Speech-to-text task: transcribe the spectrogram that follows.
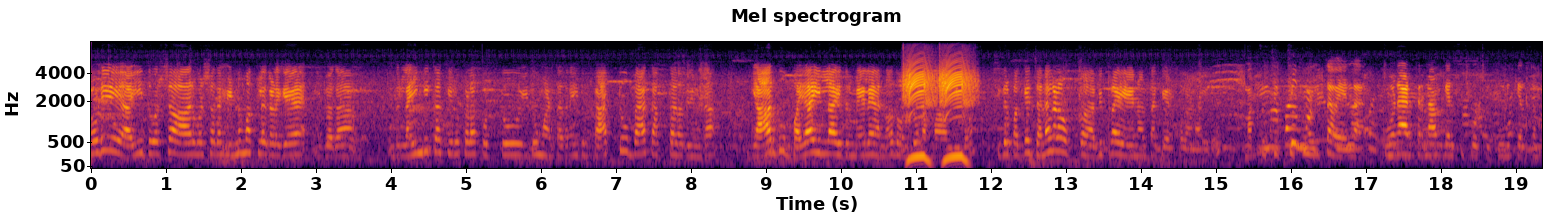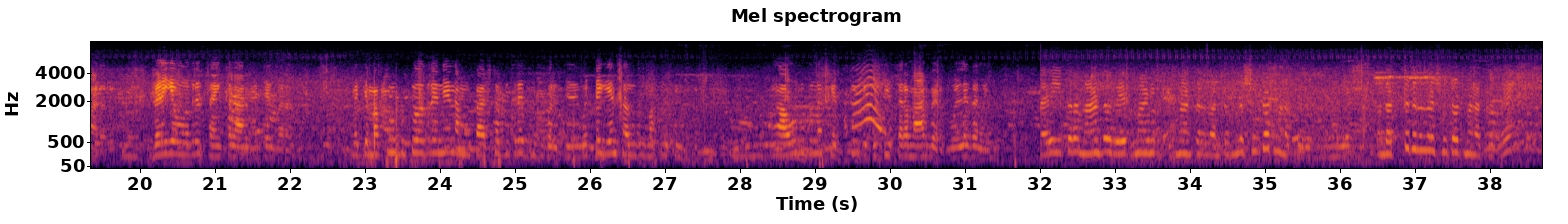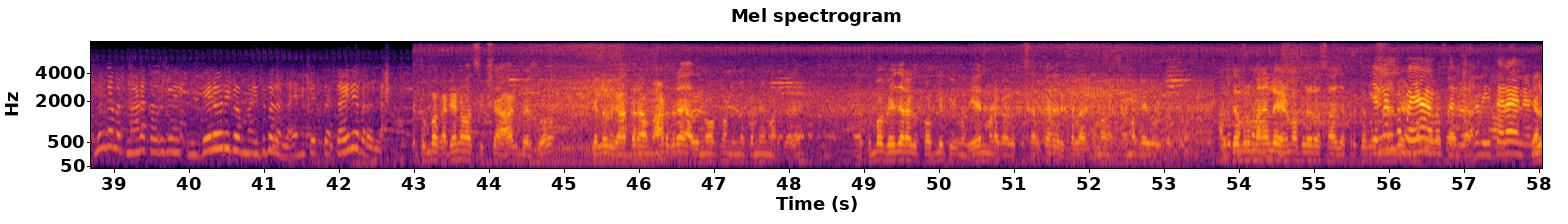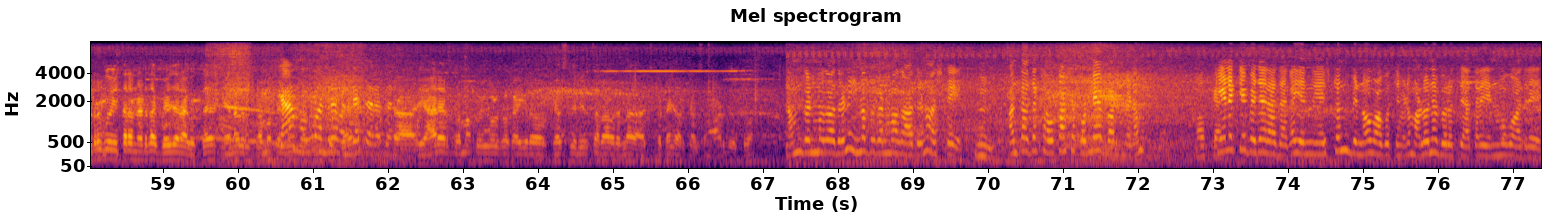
ನೋಡಿ, ಐದು ವರ್ಷ, ಆರು ವರ್ಷದ ಹೆಣ್ಣು ಮಕ್ಕಳುಗಳಿಗೆ ಇವಾಗ ಒಂದು ಲೈಂಗಿಕ ಕಿರುಕುಳ ಕೊಟ್ಟು ಇದು ಮಾಡ್ತಾ ಇದು ಬ್ಯಾಕ್ ಟು ಬ್ಯಾಕ್ ಆಗ್ತಾ ಇರೋದ್ರಿಂದ ಯಾರಿಗೂ ಭಯ ಇಲ್ಲ ಇದ್ರ ಮೇಲೆ ಅನ್ನೋದು ಒಂದು ನಮ್ಮ ಇದು. ಇದ್ರ ಬಗ್ಗೆ ಜನಗಳ ಅಭಿಪ್ರಾಯ ಏನು ಅಂತ ಕೇಳ್ಕೊಳ್ಳೋಣ ಇದು. ಮಕ್ಕಳು ಚಿಕ್ಕ ಚಿಕ್ಕ ಎಲ್ಲ. ಓಡಾಡ್ತಾರೆ, ನಾವು ಕೆಲ್ಸಕ್ಕೆ ಹೋಗ್ತೀವಿ, ಕೂಲಿ ಕೆಲಸ ಮಾಡೋರು ಬೆಳಿಗ್ಗೆ ಹೋದ್ರೆ ಸಾಯಂಕಾಲ ಆರು ಗಂಟೆಗೆ ಬರೋದು. ಮತ್ತು ಮಕ್ಕಳು ಬಿಟ್ಟು ಹೋದ್ರೇ ನಮಗೆ ಕಷ್ಟ ಬಿದ್ದರೆ ದುಡ್ಡು ಬರುತ್ತೆ. ಹೊಟ್ಟೆಗೆ ಏನು ತಂದು ಮಕ್ಕಳು ತಿನ್ಸ್ಬೇಕು ಅವ್ರದನ್ನ ಕೆತ್ತಿ ಬಿದ್ದು ಈ ಥರ ಮಾಡಬೇಡ್ದು ಒಳ್ಳೇದಲ್ಲಿ. ಈ ಥರ ಮಾಡಿದ್ರೆ ರೇಪ್ ಮಾಡಿ ಇದು ಮಾಡ್ತಾರಲ್ಲ ಅಂತಂದ್ರೆ ಶೂಟೌಟ್ ಮಾಡಾಕ್ತಿದ್ರು ನಮ್ಮಲ್ಲಿ ಒಂದು ಹತ್ತು ಜನನ ಶೂಟೌಟ್ ಮಾಡಾಕಿದ್ರೆ ಮುಂದೆ ಮತ್ತೆ ಮಾಡೋಕೆ ಅವರಿಗೆ ಬೇರೆಯವರಿಗೆ ಇದು ಬರಲ್ಲ ಏನಕ್ಕೆ ಧೈರ್ಯ ಬರಲ್ಲ. ತುಂಬ ಕಠಿಣವಾದ ಶಿಕ್ಷೆ ಆಗಬೇಕು. ಕೆಲವ್ರಿಗೆ ಆ ಥರ ಮಾಡಿದ್ರೆ ಅದನ್ನ ನೋಡ್ಕೊಂಡು ಇನ್ನೂ ಕಮ್ಮಿ ಮಾಡ್ತಾರೆ. ತುಂಬ ಬೇಜಾರಾಗುತ್ತೆ ಪಬ್ಲಿಕ್ ಏನು ಮಾಡೋಕ್ಕಾಗುತ್ತೆ? ಸರ್ಕಾರ ಇದಕ್ಕೆಲ್ಲ ಕ್ರಮ ಕ್ರಮ ಕೈಗೊಳ್ಬೇಕು. ಪ್ರತಿಯೊಬ್ಬರ ಮನೆಯಲ್ಲೂ ಹೆಣ್ಮಕ್ಳು ಇರೋ ಸಹಜ ಪ್ರತಿಯೊಬ್ಬರು ಸಹಜ. ಎಲ್ರಿಗೂ ಈ ತರ ನಡೆದಾಗ ಬೇಜಾರಾಗುತ್ತೆ. ಏನಾದರೂ ಕ್ರಮ ಯಾರ್ಯಾರು ಕ್ರಮ ಕೈಗೊಳ್ಬೇಕಾಗಿರೋ ಕೆಲಸದಲ್ಲಿ ಇರ್ತಾರೋ ಅವರೆಲ್ಲ ಅಚ್ಚುಕಟ್ಟಾಗಿ ಅವ್ರ ಕೆಲಸ ಮಾಡಬೇಕು. ನಮ್ಮ ಗಂಡ್ಮಗ ಆದ್ರೂ ಇನ್ನೊಬ್ರು ಗಂಡ್ಮಗ ಆದ್ರೂ ಅಷ್ಟೇ. ಅಂಥದ್ದಕ್ಕೆ ಅವಕಾಶ ಕೊಡಲೇಬಾರ್ದು ಮೇಡಮ್ ಓಕೆ. ಕೇಳಕ್ಕೆ ಬೇಜಾರಾದಾಗ ಎನ್ ಎಷ್ಟೊಂದು ನೋವಾಗುತ್ತೆ ಮೇಡಮ್ ಅಳೋನೇ ಬರುತ್ತೆ ಆ ಥರ ಹೆಣ್ಮಗು ಆದರೆ.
